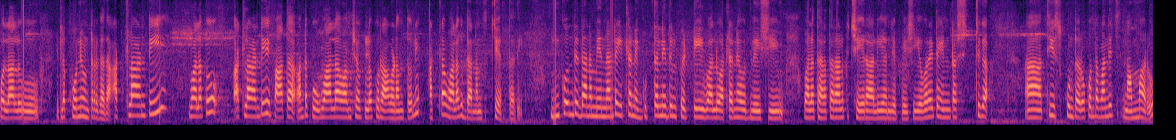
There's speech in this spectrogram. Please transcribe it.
పొలాలు ఇట్లా కొని ఉంటారు కదా. అట్లాంటి వాళ్ళకు అట్లాంటి పాత అంటే వాళ్ళ వంశకులకు రావడంతో అట్లా వాళ్ళకు ధనం చేరుతుంది. ఇంకొంత ధనం ఏంటంటే ఇట్లనే గుప్త నిధులు పెట్టి వాళ్ళు అట్లనే వదిలేసి వాళ్ళ తరతరాలకు చేరాలి అని చెప్పేసి ఎవరైతే ఇంట్రెస్ట్గా తీసుకుంటారో కొంతమంది నమ్మరు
